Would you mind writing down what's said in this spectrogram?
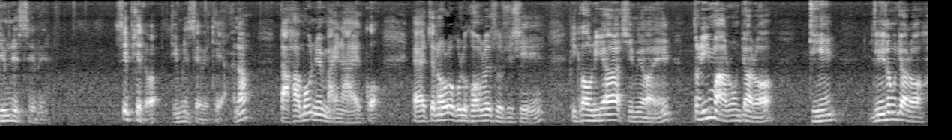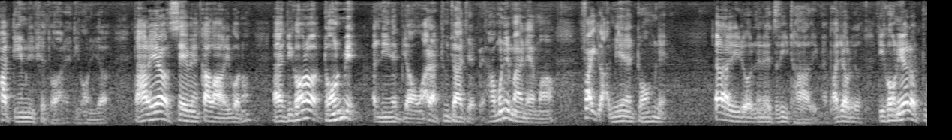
ဒီမိနစ်7စစ်ဖြစ်တော့ဒီမိနစ်7ထည့်ရမယ်နော်ဒါ harmonic minor ရဲ့ကော့အဲကျွန်တော်တို့ဘယ်လိုခေါ်မလဲဆိုရှင်ဒီကောင်တွေကအရှင်းပြောရင်3မှာတော့ကြတော့ဒင်းလေးလုံးကြတော့ hard dim လေးဖြစ်သွားတယ်ဒီကောင်တွေကြတော့ဒါတွေက7 color တွေပေါ့နော်အဲဒီကောင်တော့ dominant အနေနဲ့ပြောင်းသွားအဲ့ဒါထူးခြားချက်ပဲ harmonic minor မှာ fight ကအမြဲ dominant အဲ့ဒါတွေတော့နည်းနည်းသတိထားရလိမ့်မယ်။ဘာကြောင့်လဲဒီကောင်တွေကတော့တူ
